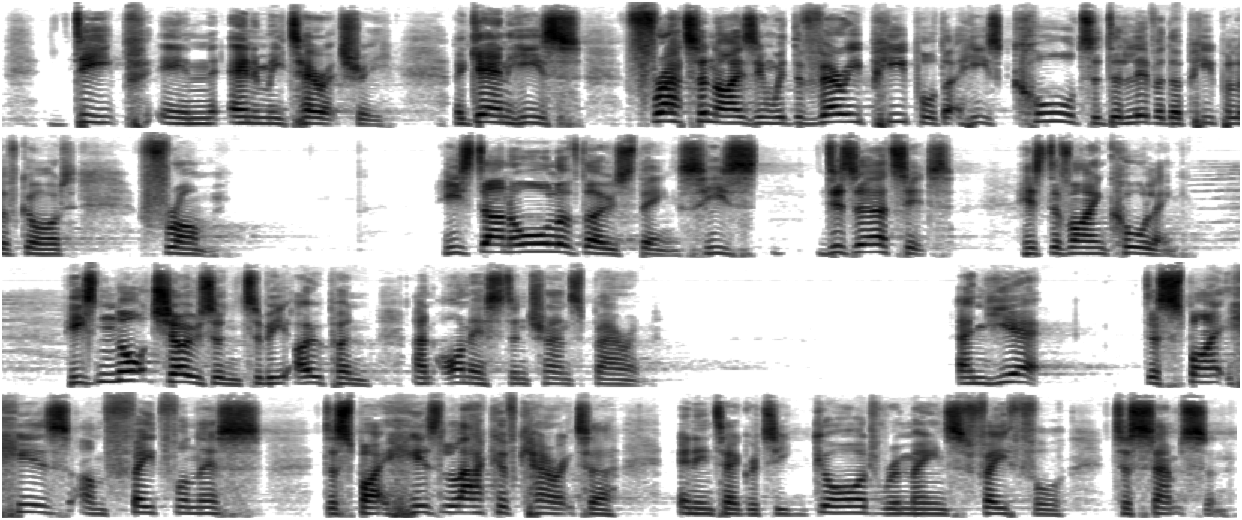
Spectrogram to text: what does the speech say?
deep in enemy territory. Again, he's fraternizing with the very people that he's called to deliver the people of God from. He's done all of those things. He's deserted his divine calling. He's not chosen to be open and honest and transparent. And yet, despite his unfaithfulness, despite his lack of character and integrity, God remains faithful to Samson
